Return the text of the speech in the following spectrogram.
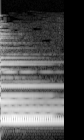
you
